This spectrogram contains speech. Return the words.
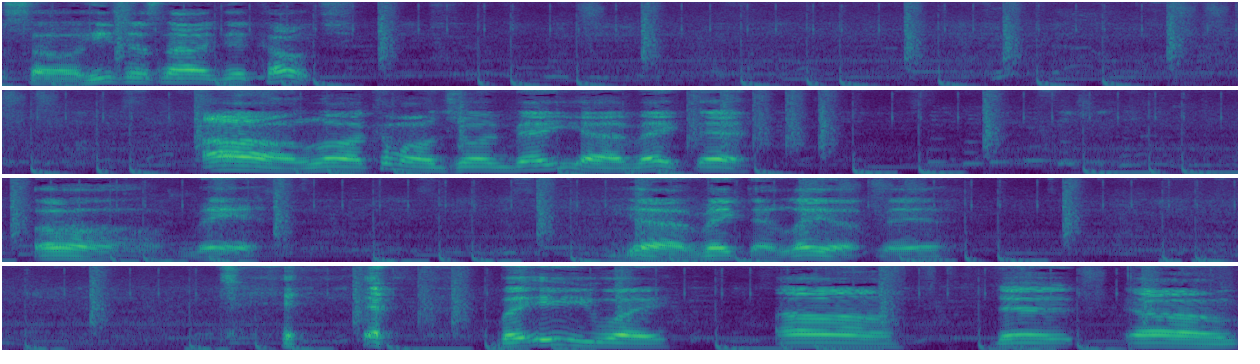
So he's just not a good coach. Oh Lord, come on, Jordan Bell, you gotta make that. Oh man, you gotta make that layup, man. But anyway, uh, the uh,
